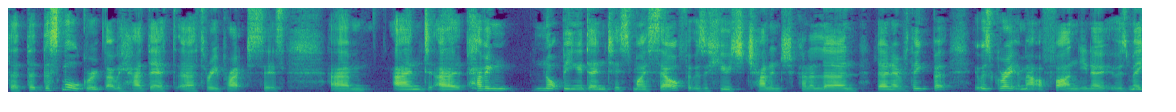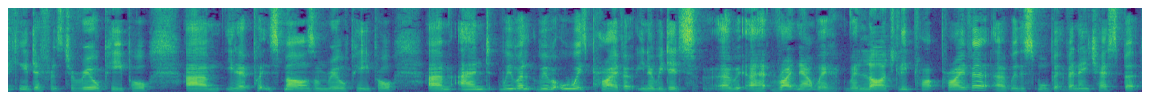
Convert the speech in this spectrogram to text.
the, the, the small group that we had there, uh, three practices. Um, and uh, having not being a dentist myself, it was a huge challenge to kind of learn learn everything. But it was a great amount of fun. You know, it was making a difference to real people. Um, you know, putting smiles on real people. Um, and we were we were always private. You know, we did. Uh, uh, right now, we're we're largely private uh, with a small bit of NHS, but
